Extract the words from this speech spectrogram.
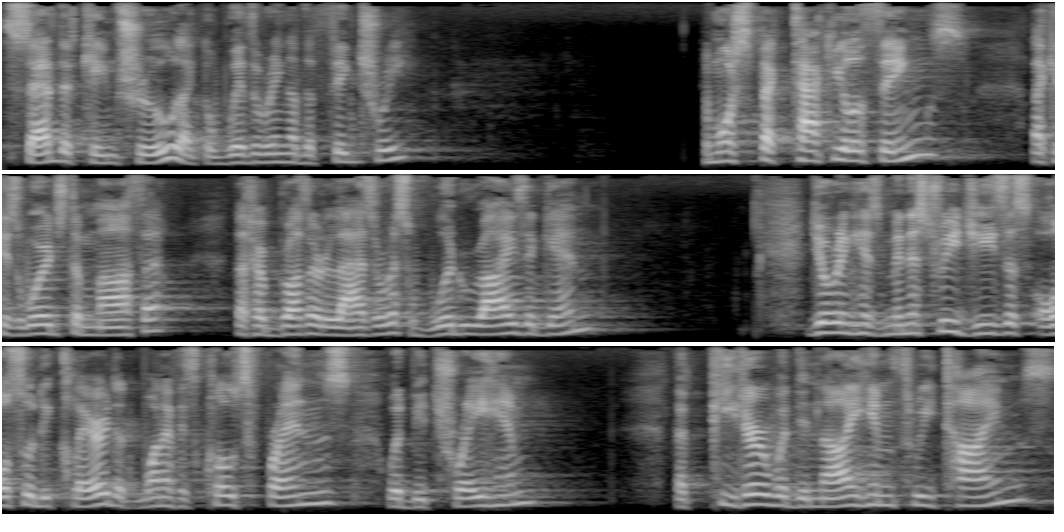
said that came true, like the withering of the fig tree. The more spectacular things, like his words to Martha, that her brother Lazarus would rise again. During his ministry, Jesus also declared that one of his close friends would betray him, that Peter would deny him three times,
